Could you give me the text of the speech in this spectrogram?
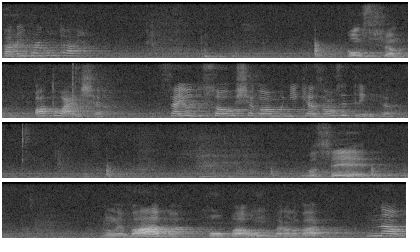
Podem perguntar. Como se chama? Otto Aicha. Saiu do Sul e chegou a Munique às 11h30. Você não levava roupa única para lavar? Não,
